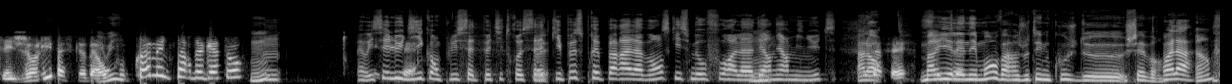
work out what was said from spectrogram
c'est joli parce que bah, Eh on oui. coupe comme une part de gâteau. Mhm. Ah oui, c'est ludique en plus cette petite recette Ouais. qui peut se préparer à l'avance, qui se met au four à la Mm. dernière minute. Alors. Marie-Hélène et moi, on va rajouter une couche de chèvre. Voilà. Hein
